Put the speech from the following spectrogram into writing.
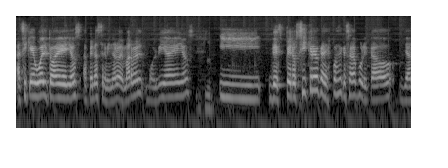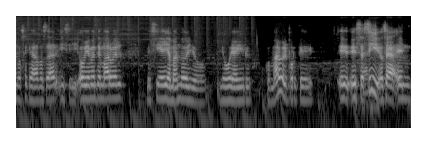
Así que he vuelto a ellos, apenas terminé lo de Marvel, volví a ellos, y pero sí creo que después de que se haya publicado, ya no sé qué va a pasar, y si obviamente Marvel me sigue llamando, yo, yo voy a ir con Marvel, porque es, es así, o sea, en,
